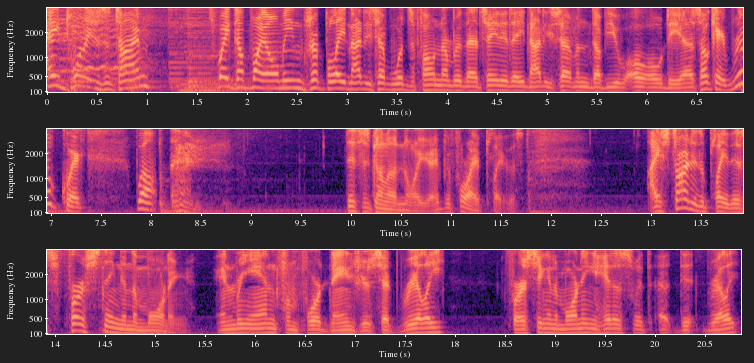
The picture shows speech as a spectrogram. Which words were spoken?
Eight twenty is the time. It's Wake Up Wyoming, triple eight ninety seven Woods the phone number. That's eight eight eight ninety seven W O O D S. Okay, real quick. Well, this is going to annoy you. Before I play this, I started to play this first thing in the morning, and Rianne from Fort Danger said, Really? First thing in the morning, you hit us with, uh, really?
